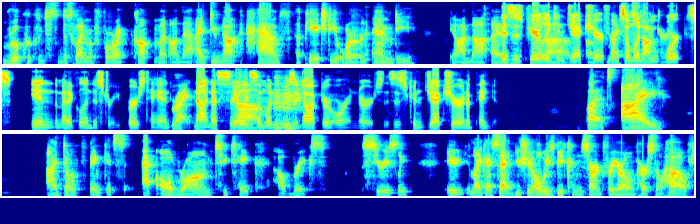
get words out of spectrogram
real quickly just disclaimer before i comment on that i do not have a phd or an md you know i'm not a, This is purely uh, conjecture from someone doctor. who works in the medical industry firsthand, right not necessarily Um, someone who's a doctor or a nurse. This is conjecture and opinion. But i i don't think it's at all wrong to take outbreaks seriously. It, like i said you should always be concerned for your own personal health.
